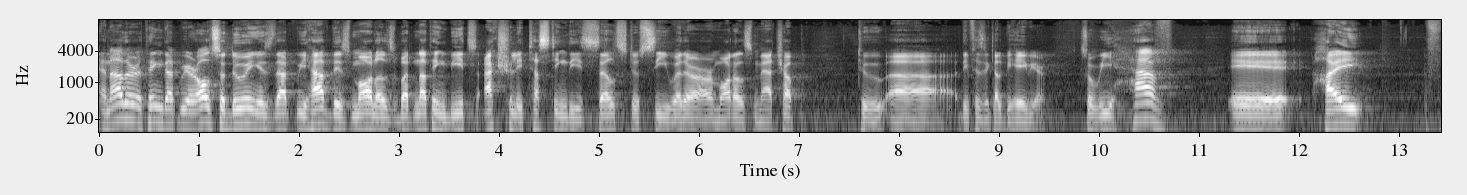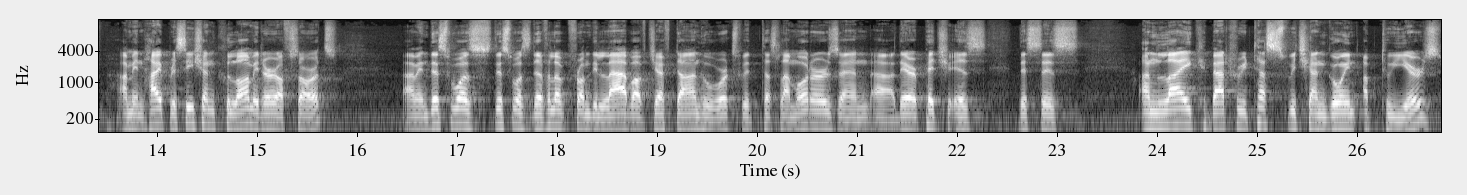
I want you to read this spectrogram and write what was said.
another thing that we are also doing is that we have these models, but nothing beats actually testing these cells to see whether our models match up to uh, the physical behavior. So we have a high, I mean, high precision coulometer of sorts. I mean, this was, this was developed from the lab of Jeff Dahn, who works with Tesla Motors, and uh, their pitch is this is unlike battery tests, which can go in up to years,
